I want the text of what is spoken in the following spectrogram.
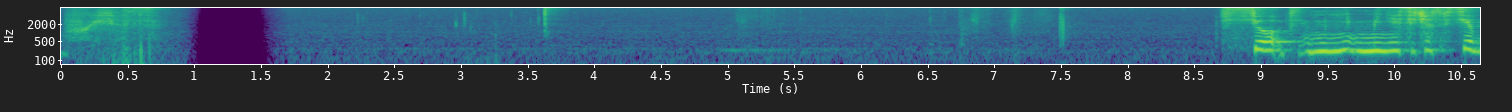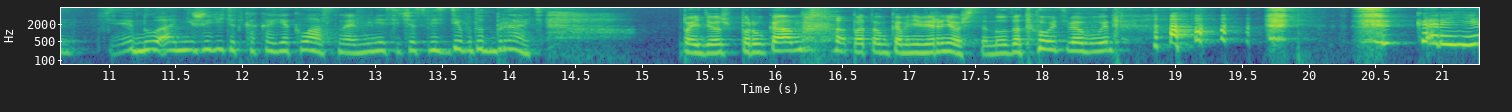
Ой, сейчас. Все, меня сейчас все ну они же видят, какая я классная, меня сейчас везде будут брать. Пойдешь по рукам, а потом ко мне вернешься, но зато у тебя будет карьера.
